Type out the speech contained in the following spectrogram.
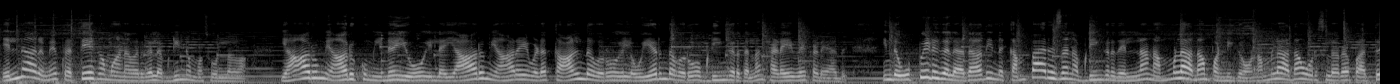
எல்லாருமே பிரத்யேகமானவர்கள் அப்படின்னு நம்ம சொல்லலாம். யாரும் யாருக்கும் இணையோ இல்லை யாரும் யாரை விட தாழ்ந்தவரோ இல்லை உயர்ந்தவரோ அப்படிங்கிறதெல்லாம் கிடையவே கிடையாது. இந்த ஒப்பீடுகள் அதாவது இந்த கம்பேரிசன் அப்படிங்கிறது எல்லாம் நம்மளாக தான் பண்ணிக்கிறோம். நம்மளாக தான் ஒரு சிலரை பார்த்து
